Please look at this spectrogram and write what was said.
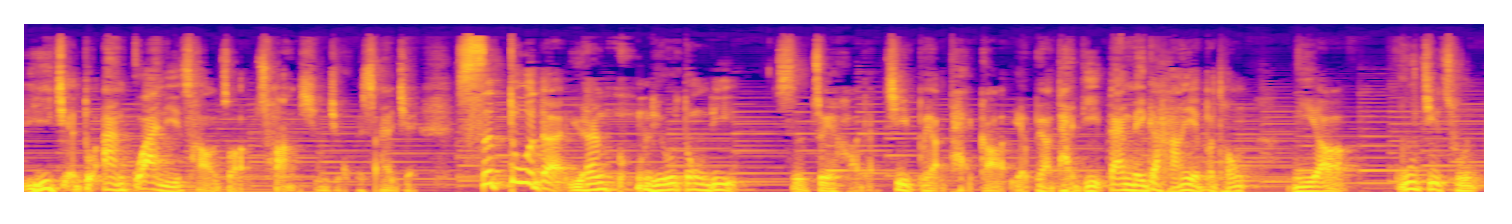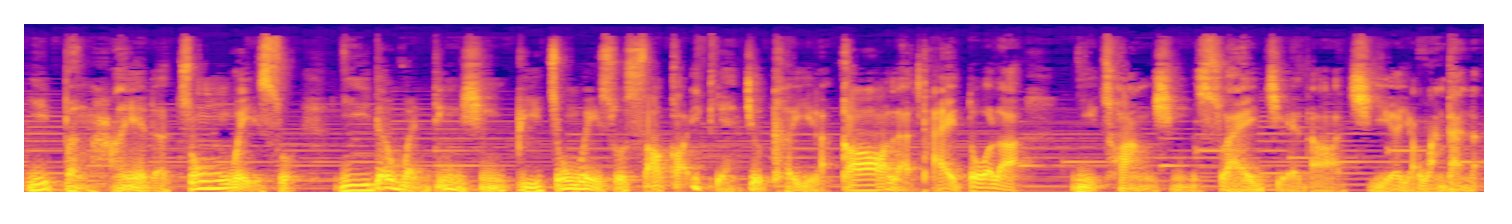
一切都按惯例操作，创新就会衰减。适度的员工流动率是最好的，既不要太高，也不要太低。但每个行业不同，你要。估计出你本行业的中位数，你的稳定性比中位数稍高一点就可以了。高了太多了，你创新衰竭的企业要完蛋的。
